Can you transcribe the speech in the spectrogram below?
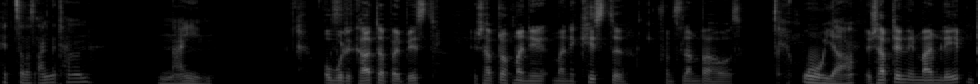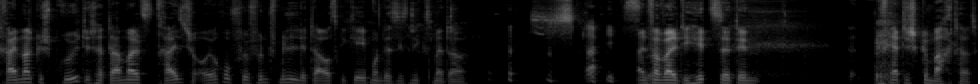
Hitze was angetan? Nein. Oh, wo du gerade dabei bist. Ich habe doch meine, meine Kiste von Slumberhouse. Oh ja. Ich habe den in meinem Leben dreimal gesprüht. Ich hatte damals 30 Euro für 5 Milliliter ausgegeben und es ist nichts mehr da. Scheiße. Einfach weil die Hitze den fertig gemacht hat.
